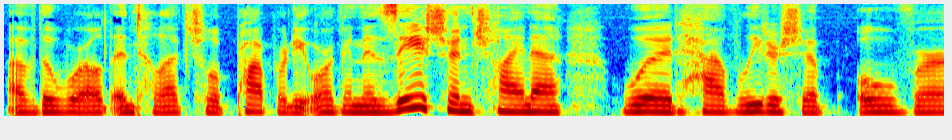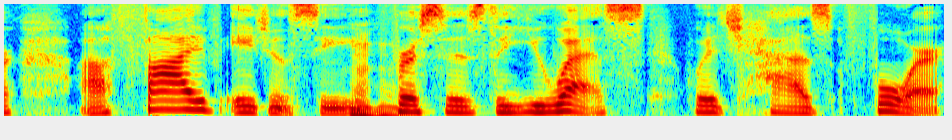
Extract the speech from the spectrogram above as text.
of the World Intellectual Property Organization, China would have leadership over uh, five agencies mm-hmm. versus the U.S., which has four.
